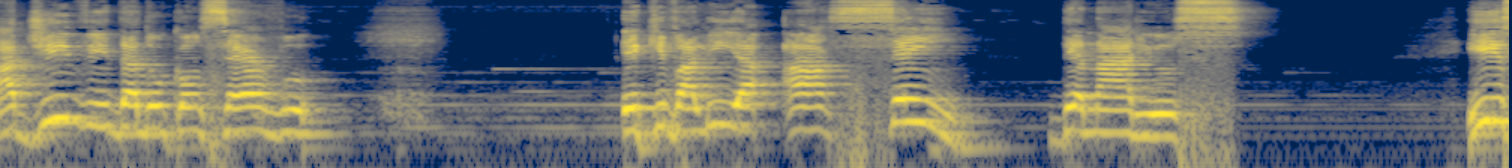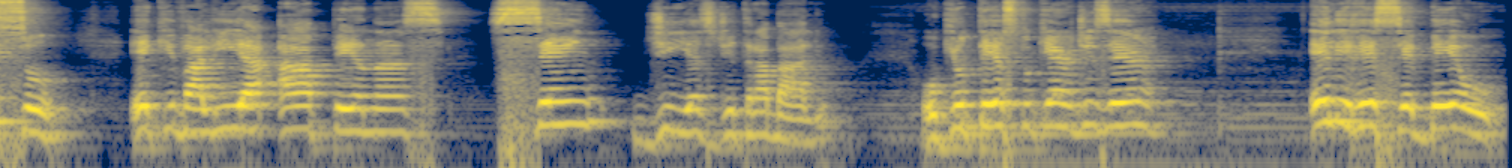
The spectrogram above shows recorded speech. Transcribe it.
a dívida do conservo, equivalia a 100 denários. Isso equivalia a apenas 100 dias de trabalho. O que o texto quer dizer? Ele recebeu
